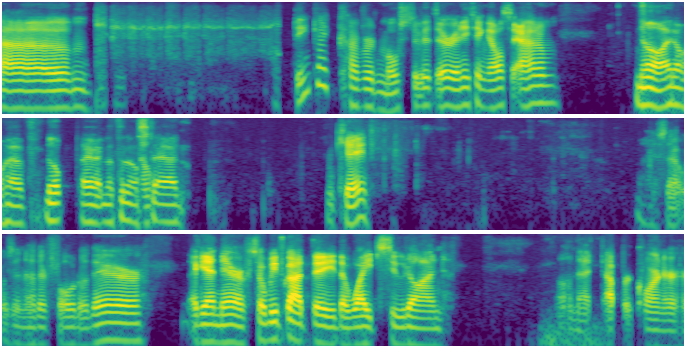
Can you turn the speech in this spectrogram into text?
Um, I think I covered most of it there. Anything else, Adam? No, I don't have. Nope, I got nothing else Nope. to add. Okay. Yes, that was another photo there. Again, there. So we've got the the white suit on on that upper corner.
